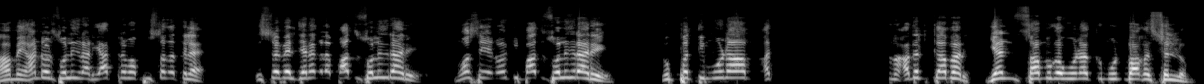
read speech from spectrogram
ஆமே ஆண்டவர் சொல்லுகிறார் யாத்திரமா புஸ்தகத்துல. இஸ்ரவேல் ஜனங்களை பார்த்து சொல்லுகிறாரு. மோசையை நோக்கி பார்த்து சொல்லுகிறாரு. முப்பத்தி மூணாம் அதற்கு அவர் என் சமூகம் உனக்கு முன்பாக செல்லும்.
